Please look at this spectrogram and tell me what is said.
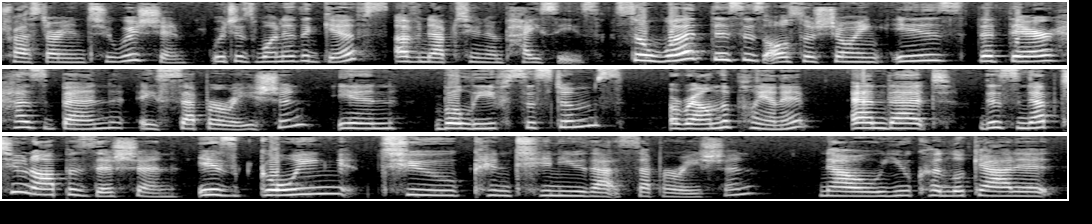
trust our intuition, which is one of the gifts of Neptune and Pisces. So, what this is also showing is that there has been a separation in belief systems around the planet, and that this Neptune opposition is going to continue that separation. Now, you could look at it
